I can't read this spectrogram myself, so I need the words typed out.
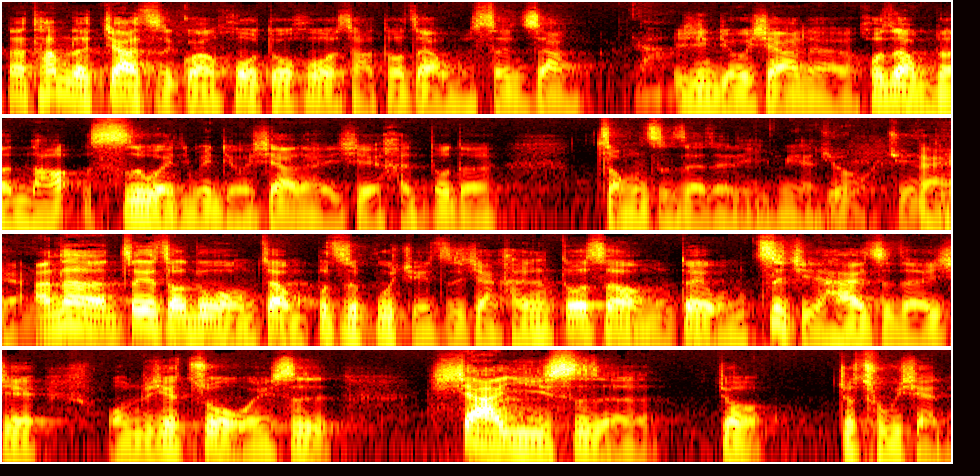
那他们的价值观或多或少都在我们身上已经留下了，或在我们的脑思维里面留下了一些很多的种子在这里面。有，哎啊，那这些种子我们在我们不知不觉之下，可能很多时候我们对我们自己的孩子的一些我们的一些作为是。下意识的就就出现了，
